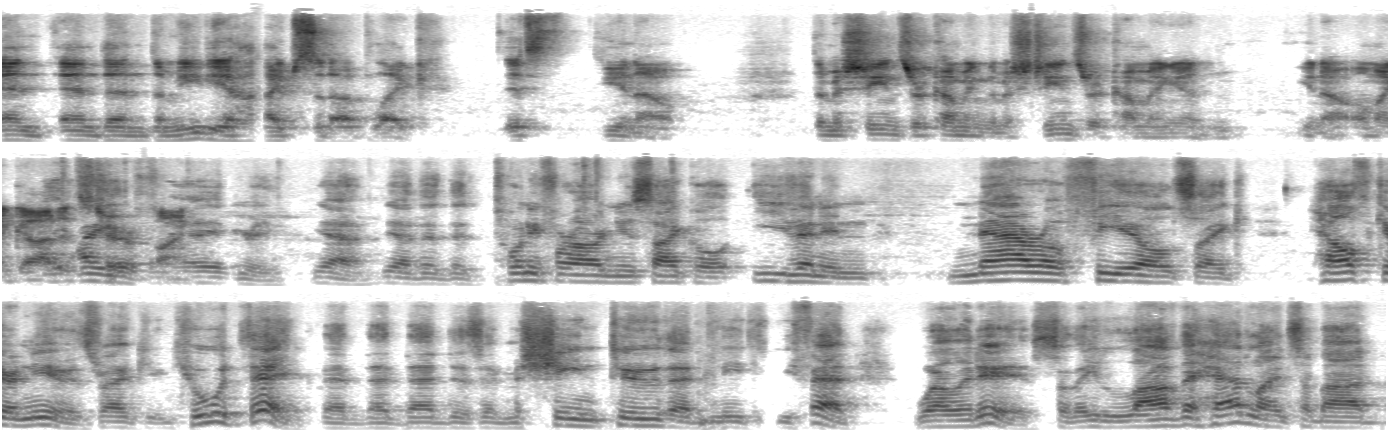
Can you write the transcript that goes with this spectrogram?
and and then the media hypes it up like it's you know, the machines are coming, the machines are coming, and you know, oh my god, it's I, terrifying. I agree. Yeah, yeah. The, the 24 hour news cycle, even in narrow fields like healthcare news, right? Who would think that that that is a machine too that needs to be fed? Well, it is. So they love the headlines about,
